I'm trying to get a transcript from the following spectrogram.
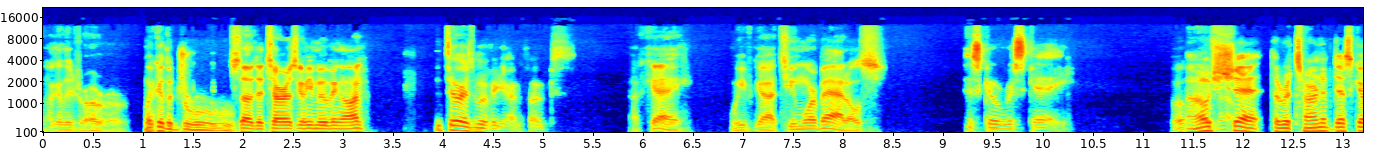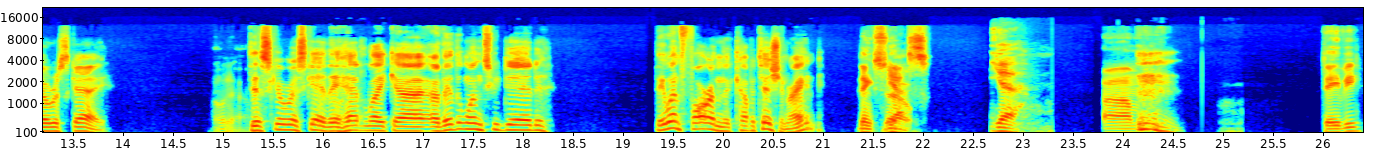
Look at the drawer. Look at the drawer. So the Tura's gonna be moving on. Datura's moving on, folks. Okay, we've got two more battles. Disco risque. Oh, Oh no. shit! The return of Disco Risque. Oh no. Disco risque. They had like, uh are they the ones who did? They went far in the competition, right? think so. Yes. Yeah. Um, Davey.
